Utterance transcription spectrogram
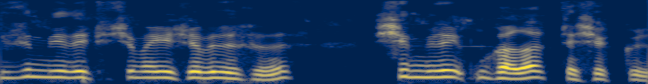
bizimle iletişime geçebilirsiniz. Şimdilik bu kadar. Teşekkürler.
